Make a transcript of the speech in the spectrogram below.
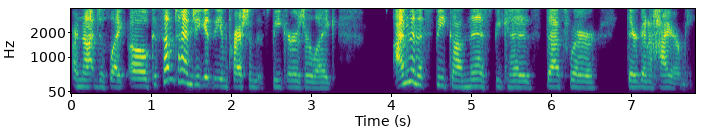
are not just like, oh, because sometimes you get the impression that speakers are like, I'm going to speak on this because that's where they're going to hire me,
